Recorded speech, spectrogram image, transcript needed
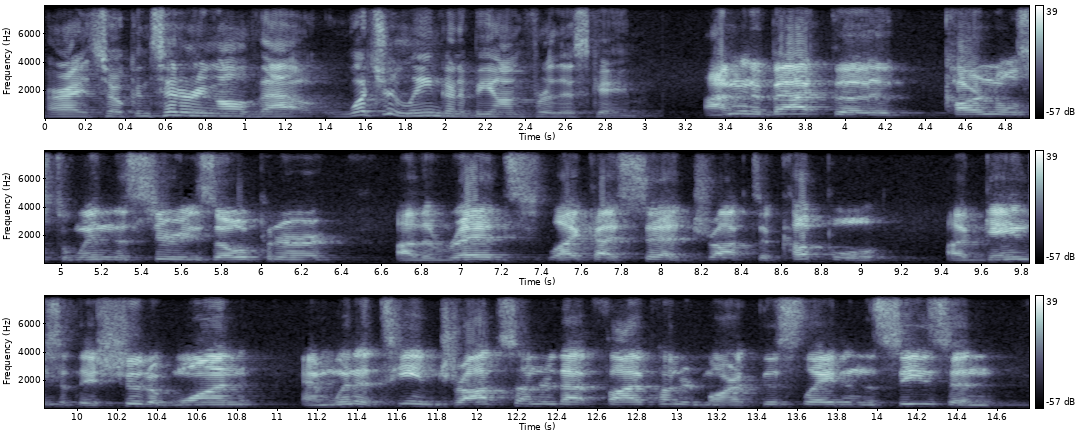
All right, so considering all that, what's your lean going to be on for this game? I'm going to back the Cardinals to win the series opener. Uh, the Reds, like I said, dropped a couple uh, games that they should have won. And when a team drops under that 500 mark this late in the season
